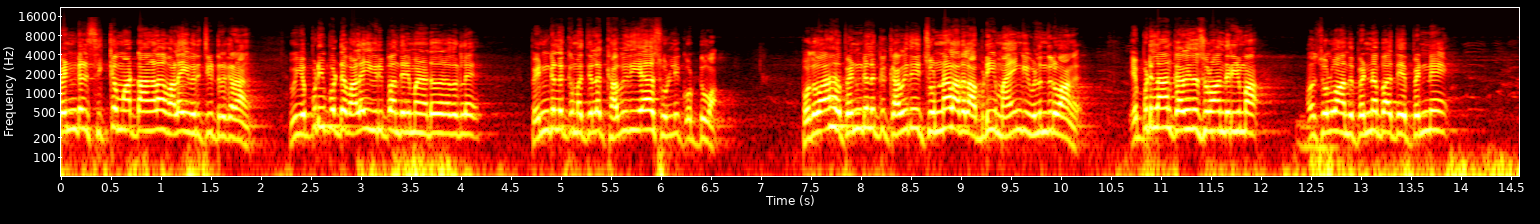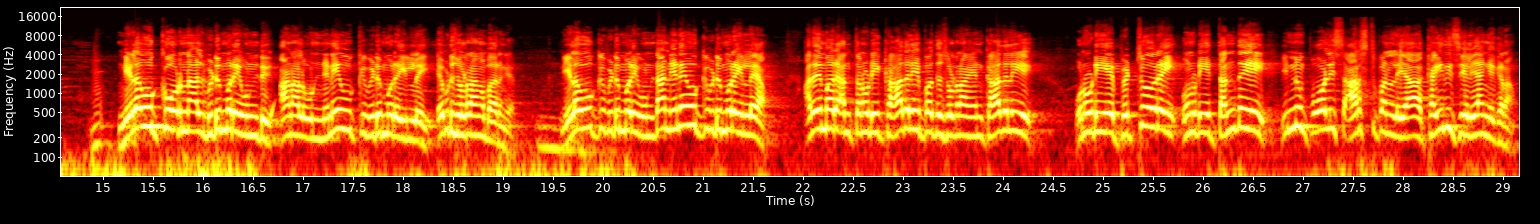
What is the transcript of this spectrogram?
பெண்கள் சிக்க மாட்டாங்களா வலையை விரிச்சிட்டு இருக்கிறாங்க. இவன் எப்படிப்பட்ட வலையை விரிப்பான் தெரியுமா நடுவர் அவர்களே பெண்களுக்கு மத்தியில் கவிதையாக சொல்லி கொட்டுவான். பொதுவாக பெண்களுக்கு கவிதை சொன்னால் அதில் அப்படியே மயங்கி விழுந்துருவாங்க. எப்படிலாம் கவிதை சொல்லுவான் தெரியுமா? அவன் சொல்லுவான் அந்த பெண்ணை பார்த்து பெண்ணே நிலவுக்கு ஒரு நாள் விடுமுறை உண்டு. ஆனால் உன் நினைவுக்கு விடுமுறை இல்லை. எப்படி சொல்கிறாங்க பாருங்க. நிலவுக்கு விடுமுறை உண்டா நினைவுக்கு விடுமுறை இல்லையா? அதே மாதிரி அந்த தன்னுடைய காதலியை பார்த்து சொல்கிறாங்க என் காதலியை உன்னுடைய பெற்றோரை உன்னுடைய தந்தையை இன்னும் போலீஸ் அரெஸ்ட் பண்ணலையா? கைது செய்யலையான்னு கேட்குறான்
